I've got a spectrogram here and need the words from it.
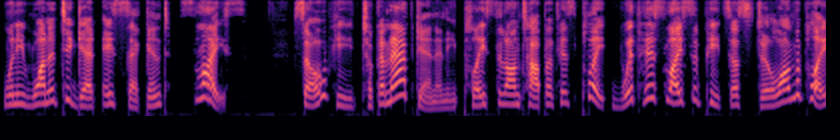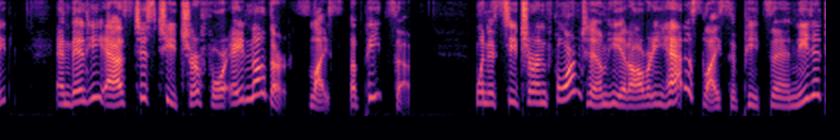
when he wanted to get a second slice. So he took a napkin and he placed it on top of his plate with his slice of pizza still on the plate and then he asked his teacher for another slice of pizza. When his teacher informed him he had already had a slice of pizza and needed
